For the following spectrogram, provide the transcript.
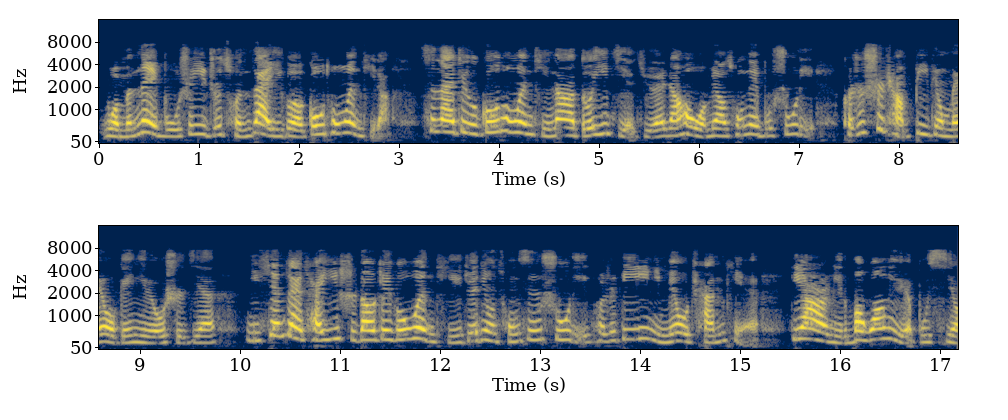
我们内部是一直存在一个沟通问题的。现在这个沟通问题呢得以解决，然后我们要从内部梳理。可是市场毕竟没有给你留时间，你现在才意识到这个问题，决定重新梳理。可是第一，你没有产品；第二，你的曝光率也不行。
